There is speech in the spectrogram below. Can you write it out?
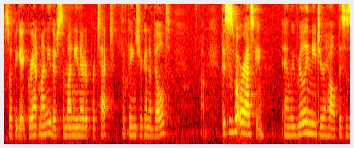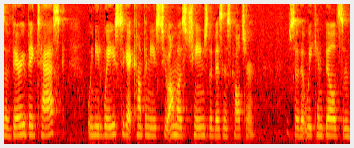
So if you get grant money, there's some money in there to protect the things you're going to build. Um, this is what we're asking, and we really need your help. This is a very big task. We need ways to get companies to almost change the business culture so that we can build some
